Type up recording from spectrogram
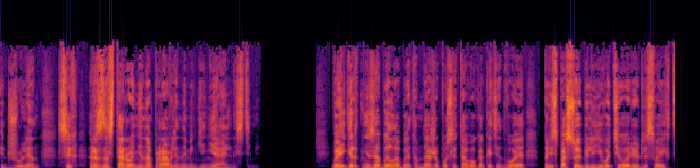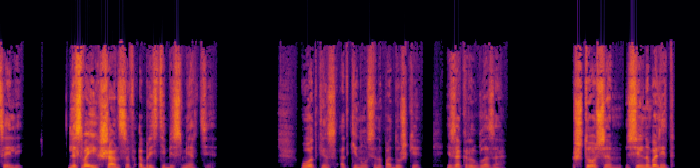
и Джулиан с их разносторонне направленными гениальностями. Вейгерт не забыл об этом даже после того, как эти двое приспособили его теорию для своих целей, для своих шансов обрести бессмертие. Уоткинс откинулся на подушке и закрыл глаза. — Что, Сэм, сильно болит?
